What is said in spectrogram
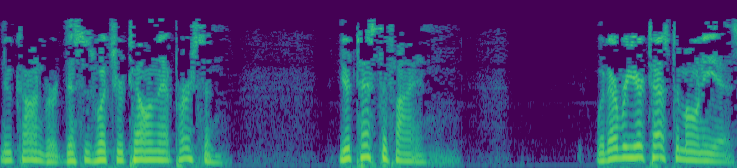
new convert. This is what you're telling that person. You're testifying. Whatever your testimony is.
